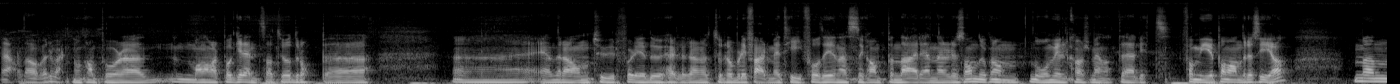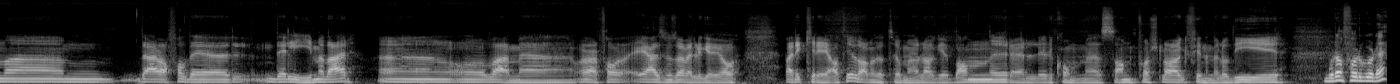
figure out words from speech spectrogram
ja, Det har vel vært noen kamper hvor man har vært på grensa til å droppe eh, en eller annen tur fordi du heller er nødt til å bli ferdig med TIFO til neste kampen der igjen. eller sånn. Kan, noen vil kanskje mene at det er litt for mye på den andre sida. Men eh, det er i hvert fall det, det limet der. eh, å være med og i hvert fall, Jeg syns det er veldig gøy å være kreativ da, med dette med å lage banner eller komme med sangforslag, finne melodier. Hvordan foregår det?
